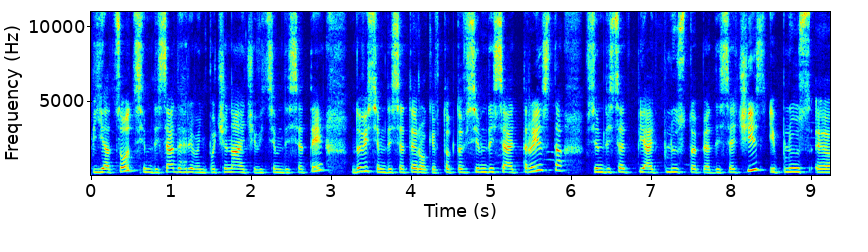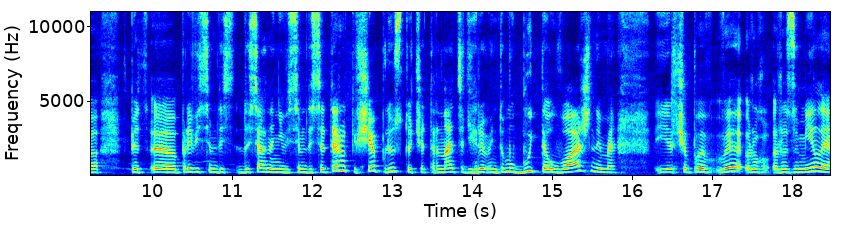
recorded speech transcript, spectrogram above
570 гривень, починаючи від 70 до 80 років. Тобто в 70 300, в 75 плюс 156 і плюс е, е, при 80, досягненні 80 років ще плюс 114 гривень. Тому будьте уважними, щоб ви розуміли.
